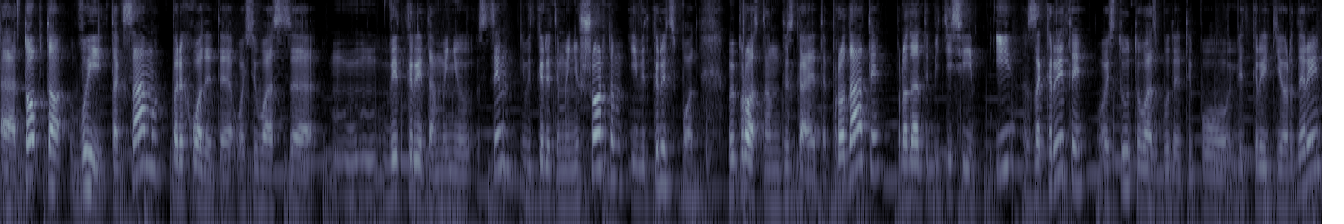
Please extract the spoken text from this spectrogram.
Е, Тобто, ви так само переходите. Ось у вас е, відкрите меню з цим, відкрите меню з шортом і відкрит спот. Ви просто натискаєте продати, продати BTC і закрити. Ось тут у вас буде, типу, відкриті ордери.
